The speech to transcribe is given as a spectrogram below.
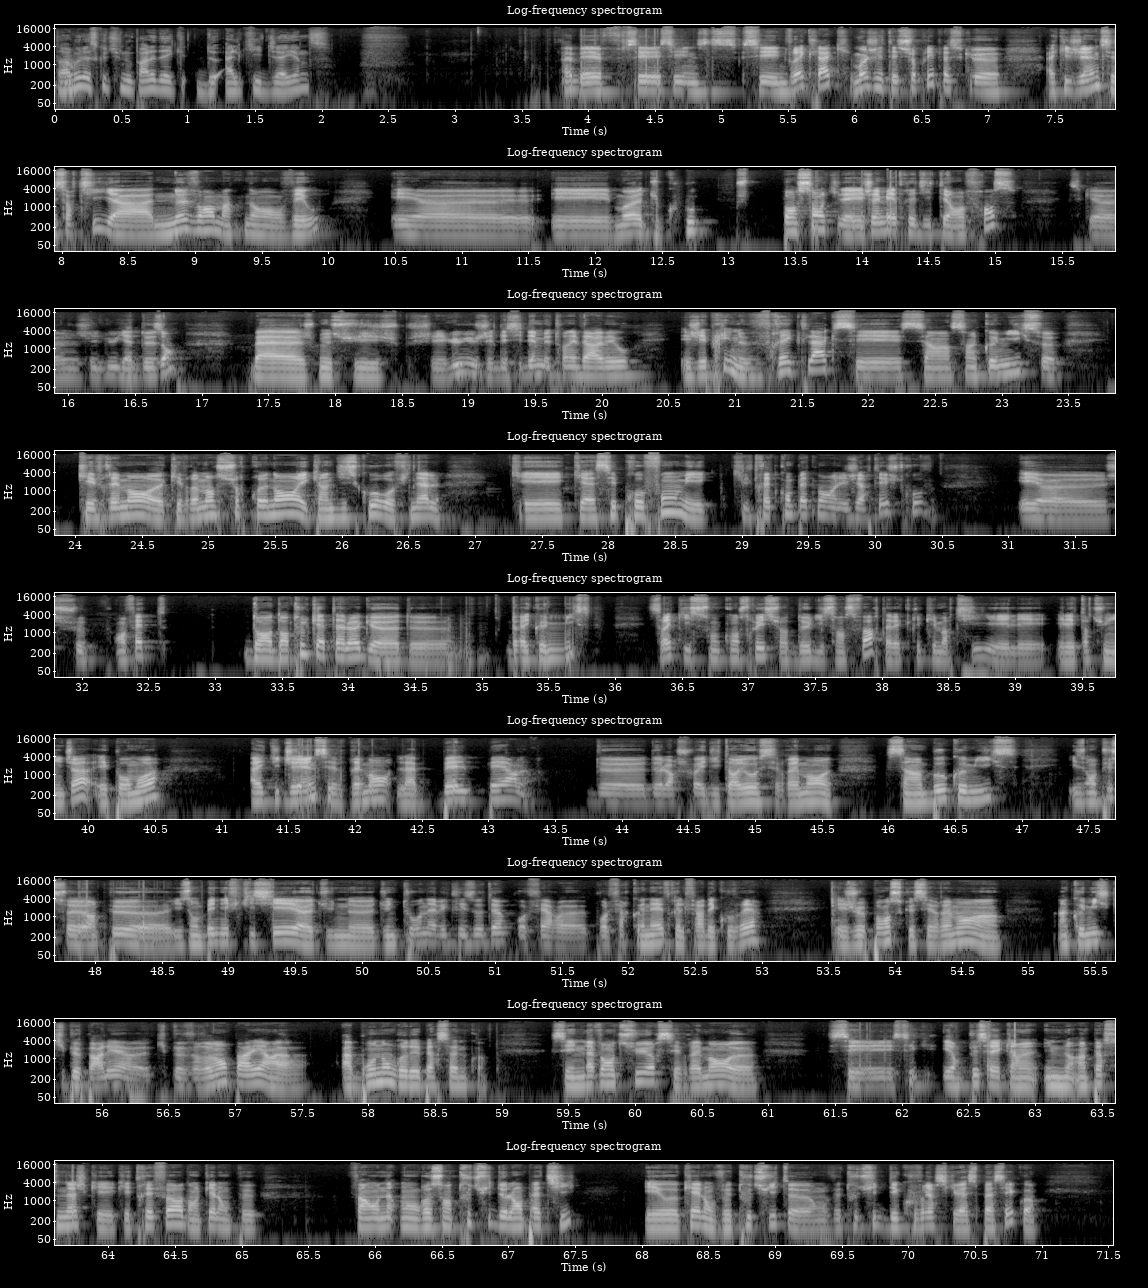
Dramoun, est-ce que tu nous parlais de, de I Kill Giants? Ah ben, c'est une, une vraie claque. Moi, j'étais surpris parce que Akil Giant c'est sorti il y a 9 ans maintenant en VO. Et, euh, et moi, du coup, pensant qu'il allait jamais être édité en France, parce que j'ai lu il y a deux ans, bah, je me suis, l'ai lu, j'ai décidé de me tourner vers la VO. Et j'ai pris une vraie claque. C'est un, un comics qui est vraiment, euh, qui est vraiment surprenant et qui a un discours au final qui est, qui est assez profond, mais qui le traite complètement en légèreté, je trouve. Et euh, je, en fait, dans, tout le catalogue euh, de, de iComics, c'est vrai qu'ils se sont construits sur deux licences fortes avec Rick et Morty et les, et Tortues Ninja. Et pour moi, Ike Giant, c'est vraiment la belle perle de, de leurs choix éditoriaux. C'est vraiment, c'est un beau comics ils ont en plus un peu, ils ont bénéficié d'une d'une tournée avec les auteurs pour le faire pour le faire connaître et le faire découvrir. Et je pense que c'est vraiment un, un comics qui peut parler, qui peut vraiment parler à, à bon nombre de personnes quoi. C'est une aventure, c'est vraiment c'est et en plus avec un, un personnage qui est, qui est, très fort dans lequel on peut, enfin on, on ressent tout de suite de l'empathie et auquel on veut tout de suite, on veut tout de suite découvrir ce qui va se passer quoi.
